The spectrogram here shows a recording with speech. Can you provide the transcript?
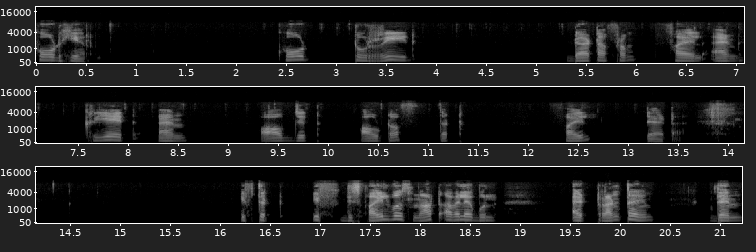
code here. Code to read data from file and create an object out of that file data if that if this file was not available at runtime then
